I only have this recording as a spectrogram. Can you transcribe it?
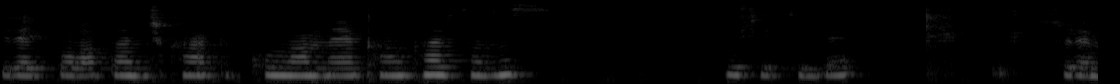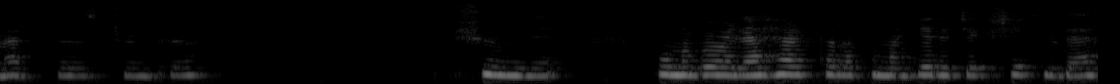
Direkt dolaptan çıkartıp kullanmaya kalkarsanız bu şekilde süremezsiniz çünkü. Şimdi bunu böyle her tarafına gelecek şekilde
